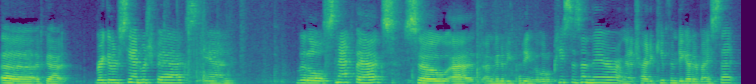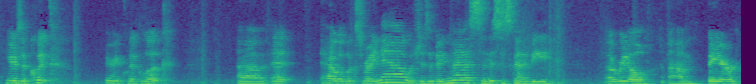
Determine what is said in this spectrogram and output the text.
uh, I've got regular sandwich bags and little snack bags. So uh, I'm gonna be putting the little pieces in there. I'm gonna try to keep them together by set. Here's a quick, very quick look uh, at how it looks right now, which is a big mess. And this is gonna be a real um, bear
